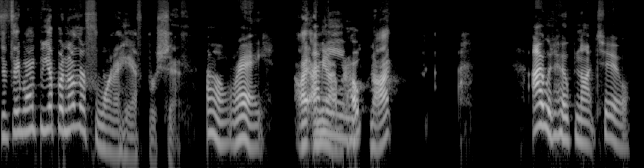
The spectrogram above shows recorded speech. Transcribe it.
that they won't be up another four and a half percent? Oh, Ray. I, I, I mean, mean, I hope not. I would hope not too.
